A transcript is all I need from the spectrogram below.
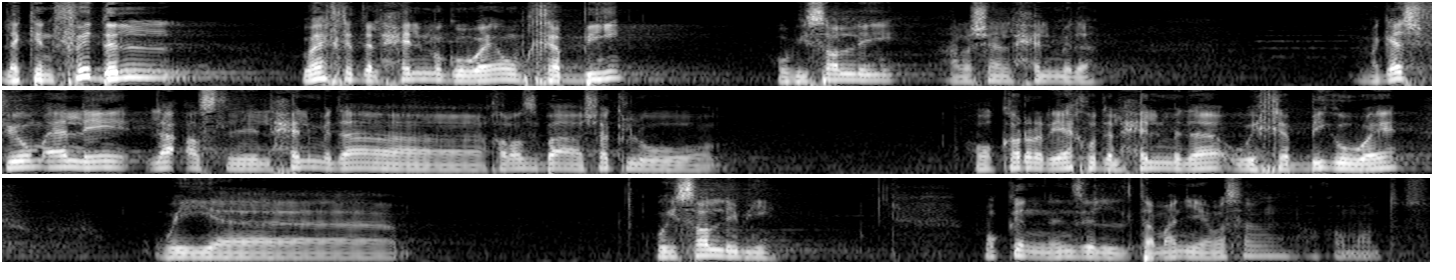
لكن فضل واخد الحلم جواه ومخبيه وبيصلي علشان الحلم ده. ما جاش في يوم قال لي لا أصل الحلم ده خلاص بقى شكله هو قرر ياخد الحلم ده ويخبيه جواه وي... ويصلي بيه. ممكن ننزل 8 مثلا؟ رقم منتصر.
